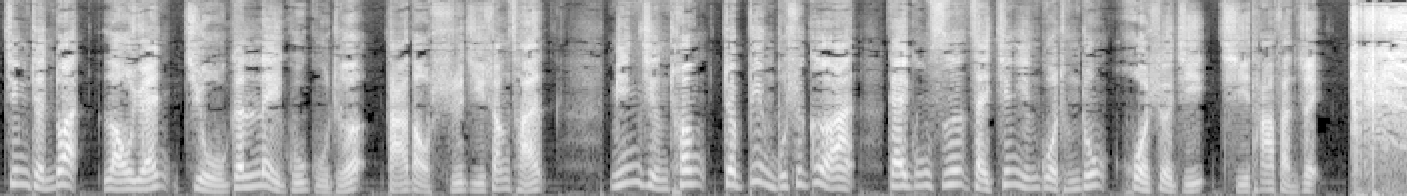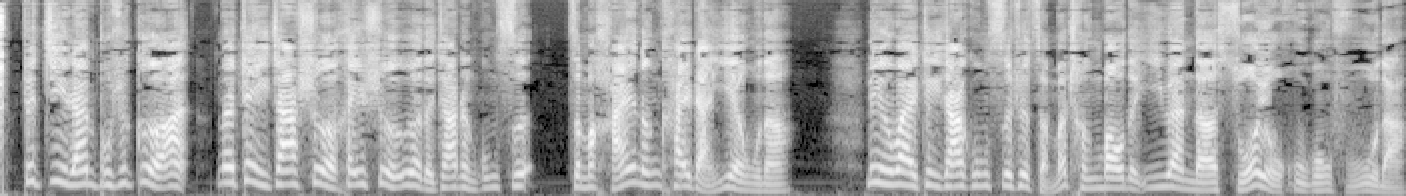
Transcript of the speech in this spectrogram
经诊断，老袁九根肋骨骨折，达到十级伤残。民警称，这并不是个案，该公司在经营过程中或涉及其他犯罪。这既然不是个案，那这家涉黑涉恶的家政公司怎么还能开展业务呢？另外，这家公司是怎么承包的医院的所有护工服务的？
